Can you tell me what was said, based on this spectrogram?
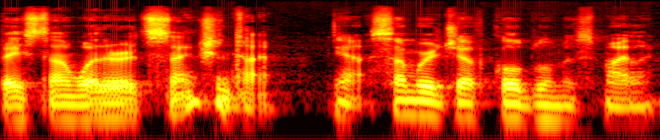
based on whether it's sanction time. Yeah, somewhere Jeff Goldblum is smiling.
